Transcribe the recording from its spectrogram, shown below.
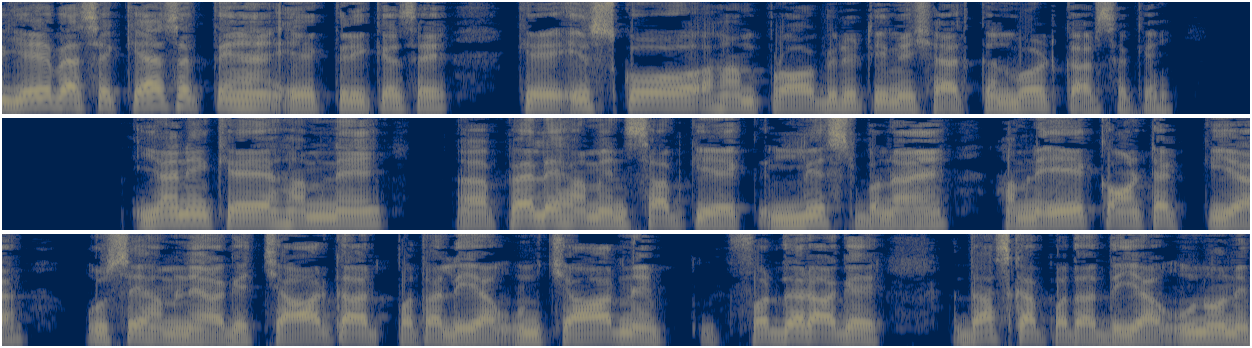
یہ ویسے کہہ سکتے ہیں ایک طریقے سے کہ اس کو ہم پرابلٹی میں شاید کنورٹ کر سکیں۔ یعنی کہ ہم نے پہلے ہم ان سب کی ایک لسٹ بنائیں ہم نے ایک کانٹیکٹ کیا اس سے ہم نے آگے چار کا پتہ لیا، ان چار نے فردر آگے دس کا پتہ دیا، انہوں نے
